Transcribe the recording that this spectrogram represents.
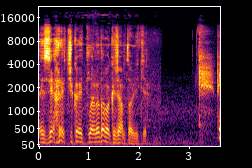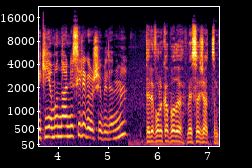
E, ziyaretçi kayıtlarına da bakacağım tabii ki. Peki Yaman'ın annesiyle görüşebildin mi? Telefonu kapalı, mesaj attım.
